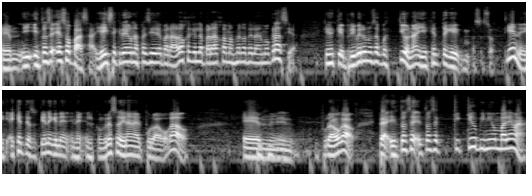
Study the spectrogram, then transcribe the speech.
Eh, y y entonces eso pasa, y ahí se crea una especie de paradoja que es la paradoja más o menos de la democracia, que es que primero uno se cuestiona, y hay gente que sostiene, hay gente que sostiene que en el, en el Congreso dirán el puro abogado. Eh, puro abogado. Entonces, entonces ¿qué, qué opinión vale más?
